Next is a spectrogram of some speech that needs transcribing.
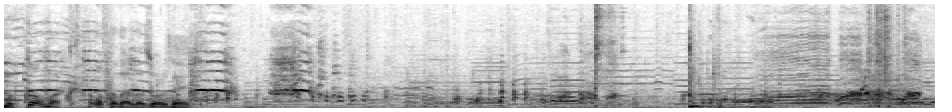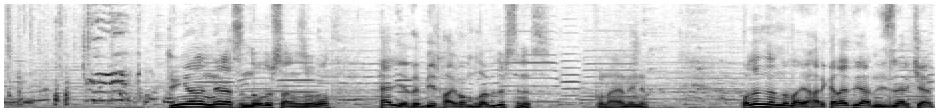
Mutlu olmak o kadar da zor değil. Dünyanın neresinde olursanız olun her yerde bir hayvan bulabilirsiniz. Buna eminim. Onunla dolayı Harikalar Diyarı'nı izlerken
